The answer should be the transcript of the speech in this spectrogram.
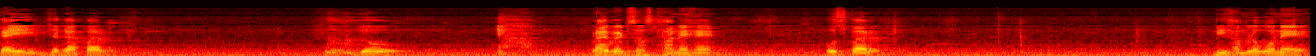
कई जगह पर जो प्राइवेट संस्थानें हैं, उस पर भी हम लोगों ने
